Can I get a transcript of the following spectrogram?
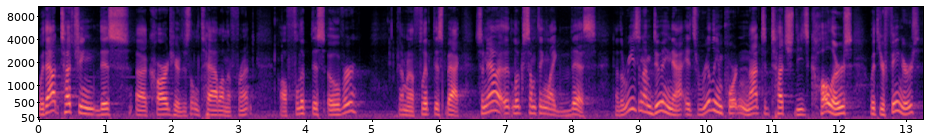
without touching this uh, card here, this little tab on the front, I'll flip this over. I'm going to flip this back. So now it looks something like this. Now the reason I'm doing that, it's really important not to touch these colors with your fingers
